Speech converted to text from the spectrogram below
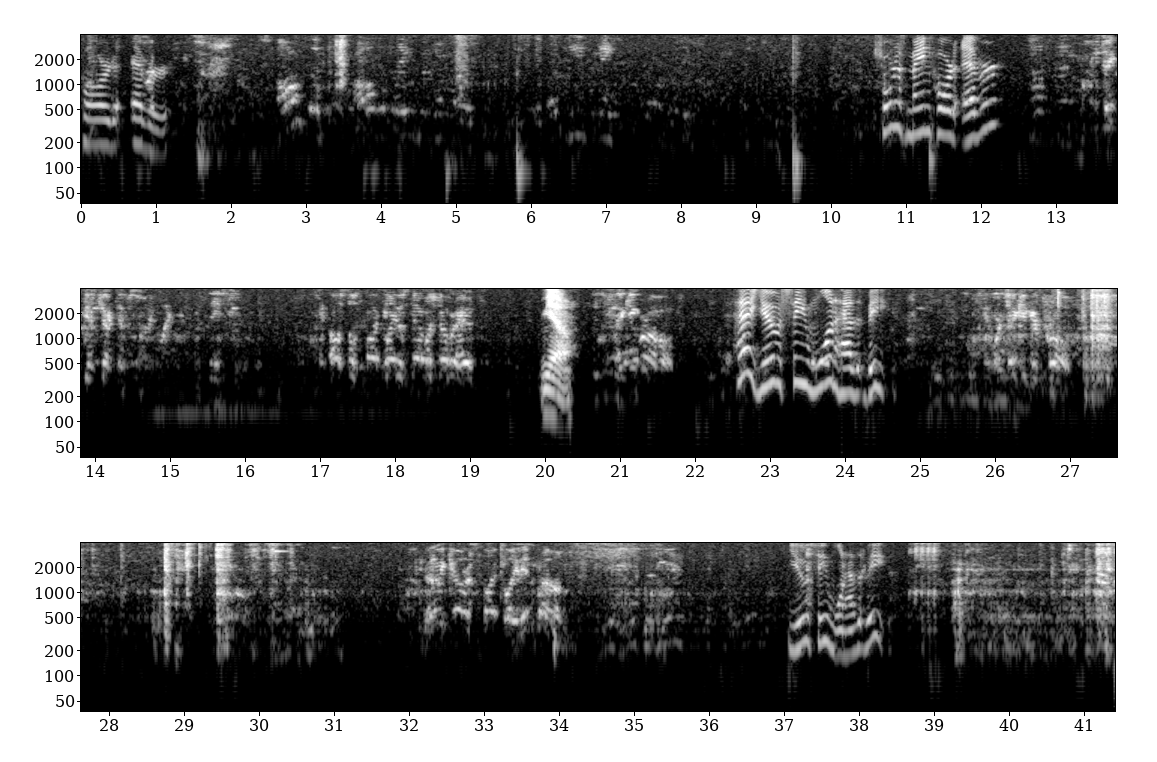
card ever. Shortest main card ever? Take the objectives. Hostile spy plane established overhead. Yeah. Taking Bravo. Hey, UFC 1 has it beat. We're taking control. Enemy counter spy plane inbound. UFC 1 has it beat.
